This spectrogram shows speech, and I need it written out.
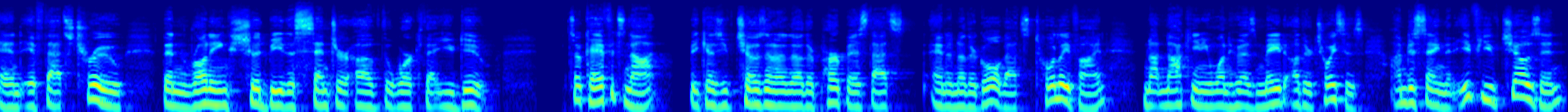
And if that's true, then running should be the center of the work that you do. It's okay if it's not because you've chosen another purpose that's and another goal. That's totally fine. I'm not knocking anyone who has made other choices. I'm just saying that if you've chosen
